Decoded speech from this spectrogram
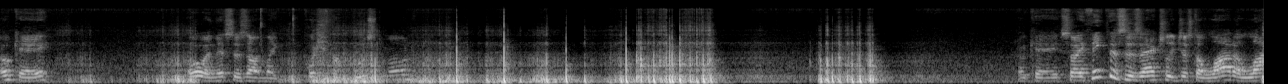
Okay. Oh, and this is on like push for boost mode. Okay, so I think this is actually just a lot of lot.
